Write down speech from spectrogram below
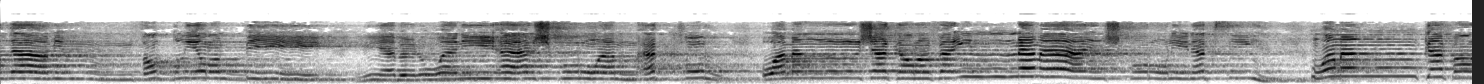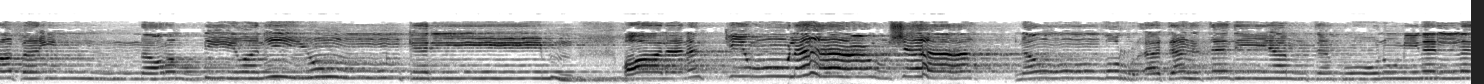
فَضْلِ رَبِّي لِيَبْلُوَنِي أَأَشْكُرُ أَمْ أَكْفُرُ ۖ وَمَن شَكَرَ فَإِنَّمَا يَشْكُرُ لِنَفْسِهِ ۖ وَمَن كَفَرَ فَإِنَّ رَبِّي غَنِيٌّ كَرِيمٌ. قَالَ نَكِّرُوا لَهَا عَرْشَهَا نَنظُرْ أَتَهْتَدِي أَمْ تَكُونُ مِنَ الَّذِينَ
